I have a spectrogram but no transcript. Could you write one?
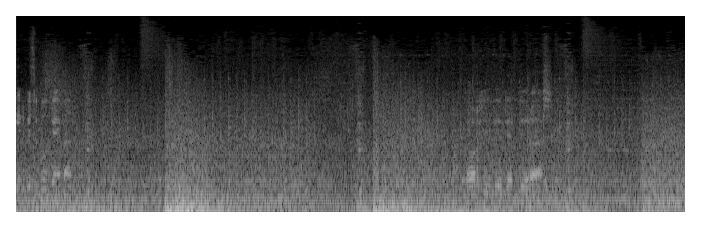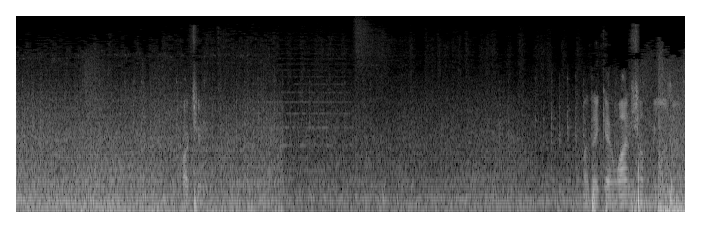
Invisible game man. Or he will get your ass. Watching. But they can one shot me easy.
